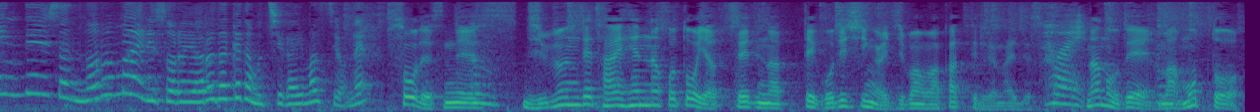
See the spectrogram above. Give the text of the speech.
員電車に乗る前にそれをやるだけでも違いますよね。そうですね、うん。自分で大変なことをやってってなってご自身が一番分かってるじゃないですか、はい。なので、まあ、もっと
